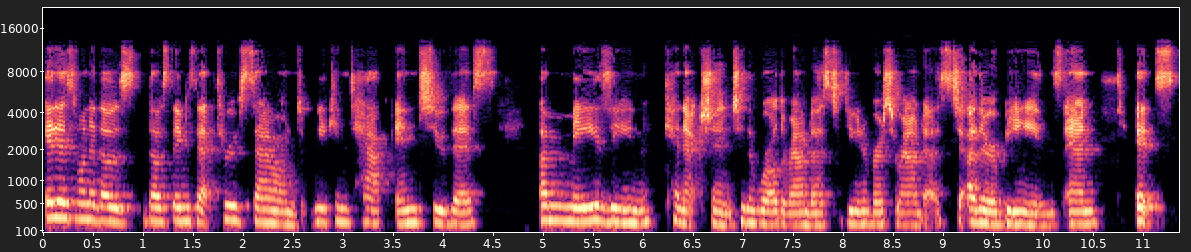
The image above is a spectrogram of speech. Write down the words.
it is one of those those things that through sound we can tap into this amazing connection to the world around us, to the universe around us, to other beings, and it's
